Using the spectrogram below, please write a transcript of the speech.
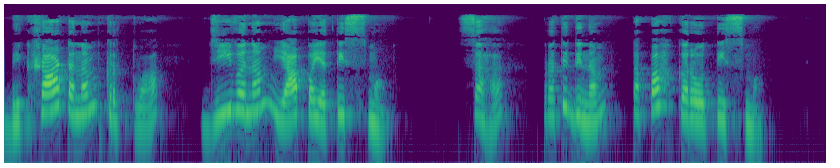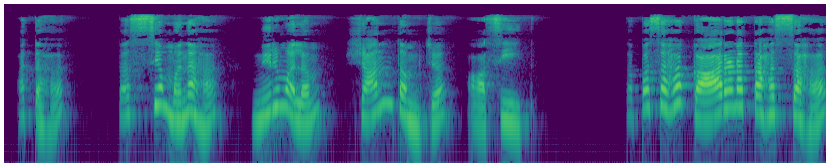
भिक्षाटनं कृत्वा जीवनं यापयति स्म। सः प्रतिदिनं तपः करोति स्म। अतः तस्य मनः निर्मलं शान्तं च आसीत्। तपसः कारणतः सः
